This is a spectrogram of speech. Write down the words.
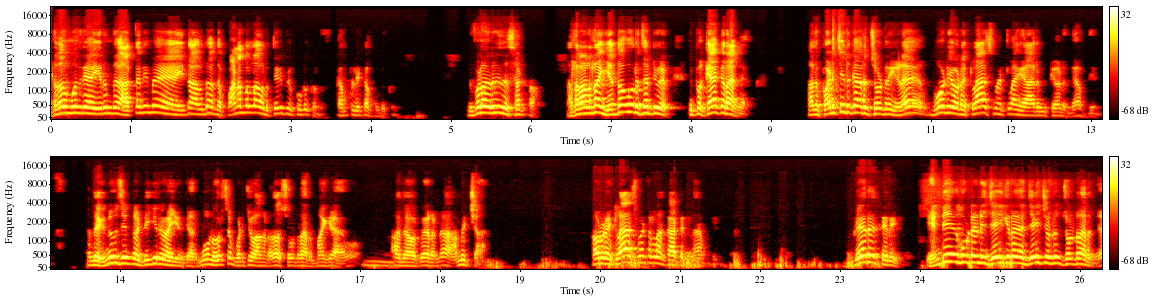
பிரதம மந்திரியா இருந்து அத்தனையுமே இதாவது அந்த பணமெல்லாம் அவர் திருப்பி கொடுக்கணும் கம்ப்ளீட்டாக கொடுக்கணும். இவ்வளோ இருக்குது சட்டம். அதனால தான் ஏதோ ஒரு சர்டிஃபிகேட் இப்போ கேட்குறாங்க அது படிச்சிருக்காருன்னு சொல்கிறீங்களே மோடியோட கிளாஸ்மேட்லாம் யாருன்னு கேளுங்க அப்படின்னு. அந்த யூனிவர்சிட்டியில் டிகிரி வாங்கியிருக்காரு. மூணு வருஷம் படித்து வாங்கினதா சொல்கிறாரு மக. அது அவர் பேர் என்ன? அமித்ஷா. அவருடைய கிளாஸ்மேட் எல்லாம் காட்டுங்களேன் அப்படின்னு. பேரே தெரியும். என்டிஏ கூட்டணி ஜெயிக்கிற ஜெயிச்சிடுன்னு சொல்றாருங்க.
